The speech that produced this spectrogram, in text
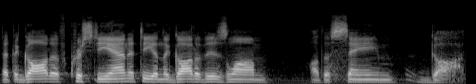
that the God of Christianity and the God of Islam are the same God.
